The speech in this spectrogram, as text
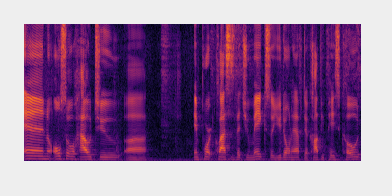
and also how to uh, import classes that you make so you don't have to copy paste code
